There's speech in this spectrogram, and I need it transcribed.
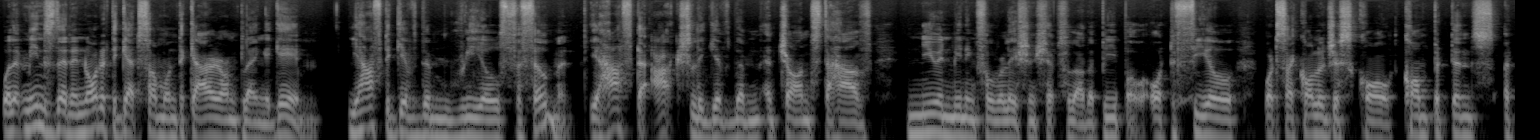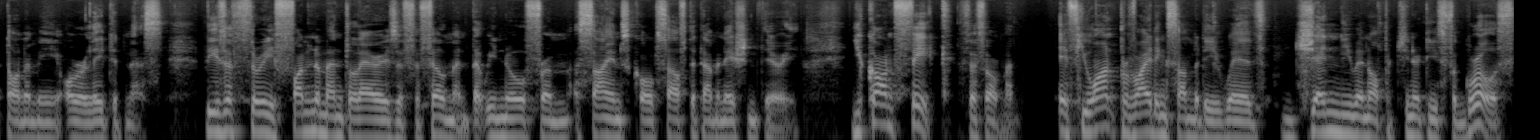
Well, it means that in order to get someone to carry on playing a game, you have to give them real fulfillment. You have to actually give them a chance to have new and meaningful relationships with other people or to feel what psychologists call competence, autonomy, or relatedness. These are three fundamental areas of fulfillment that we know from a science called self determination theory. You can't fake fulfillment if you aren't providing somebody with genuine opportunities for growth,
